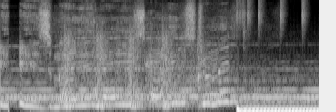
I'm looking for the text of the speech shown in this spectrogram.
Is mayonnaise an instrument?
